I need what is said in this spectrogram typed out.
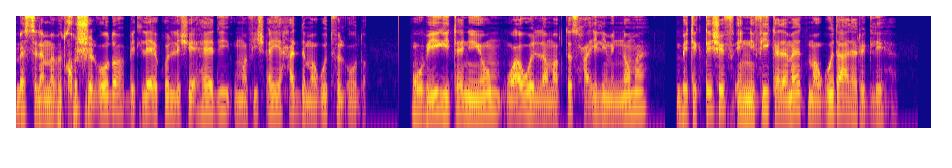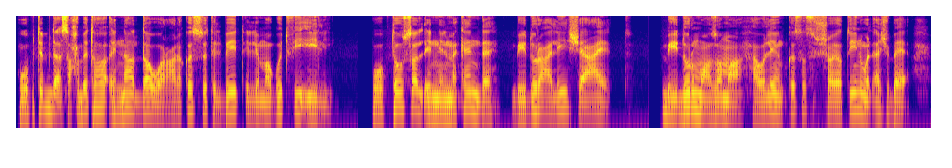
بس لما بتخش الأوضة بتلاقي كل شيء هادي ومفيش أي حد موجود في الأوضة. وبيجي تاني يوم وأول لما بتصحى إيلي من نومها بتكتشف إن في كدمات موجودة على رجليها. وبتبدأ صاحبتها إنها تدور على قصة البيت اللي موجود فيه إيلي وبتوصل إن المكان ده بيدور عليه شائعات بيدور معظمها حوالين قصص الشياطين والأشباح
